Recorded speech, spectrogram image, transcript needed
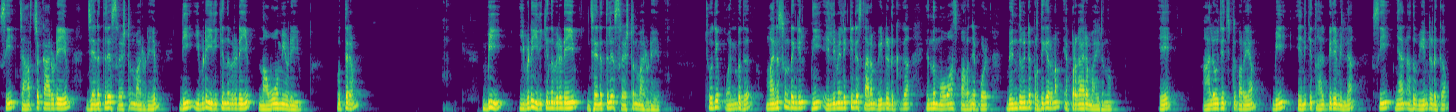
സി. ചാർച്ചക്കാരുടെയും ജനത്തിലെ ശ്രേഷ്ഠന്മാരുടെയും ഡി. ഇവിടെ ഇരിക്കുന്നവരുടെയും നവോമിയുടെയും. ഉത്തരം ബി. ഇവിടെ ഇരിക്കുന്നവരുടെയും ജനത്തിലെ ശ്രേഷ്ഠന്മാരുടെയും. ചോദ്യം ഒൻപത് മനസ്സുണ്ടെങ്കിൽ നീ എലിമെലക്കിന്റെ സ്ഥലം വീണ്ടെടുക്കുക എന്ന് മോവാസ് പറഞ്ഞപ്പോൾ ബന്ധുവിന്റെ പ്രതികരണം എപ്രകാരമായിരുന്നു. എ ആലോചിച്ചിട്ട് പറയാം. ബി എനിക്ക് താല്പര്യമില്ല സി ഞാൻ അത് വീണ്ടെടുക്കാം.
